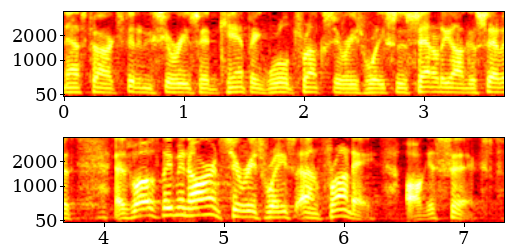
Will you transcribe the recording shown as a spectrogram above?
NASCAR Xfinity Series and Camping World Truck Series races Saturday, August 7th, as well as the Menard Series race on Friday, August 6th.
